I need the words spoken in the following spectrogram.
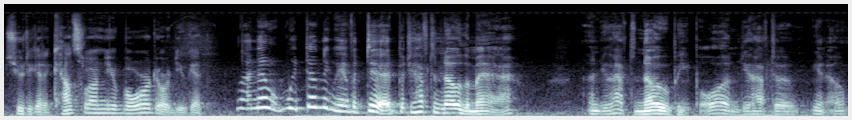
So you to get a councillor on your board, or do you get... No, we don't think we ever did, but you have to know the mayor, and you have to know people, and you have to, you know,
